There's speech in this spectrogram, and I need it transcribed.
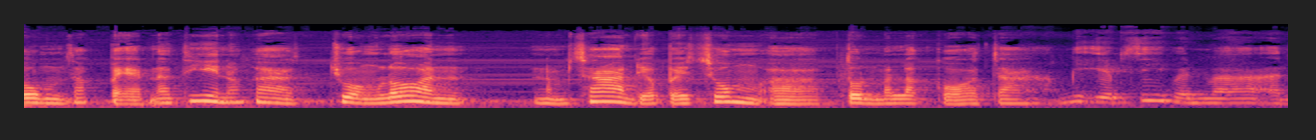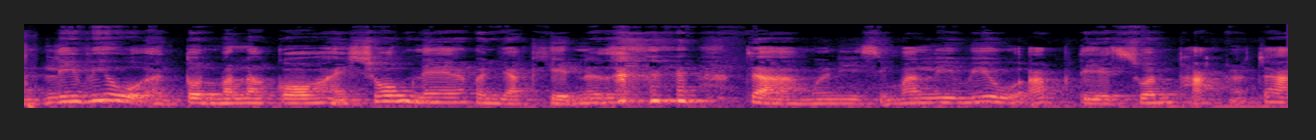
ต้มสัก8นาทีเนาะค่ะช่วงร้อนน้ำชาเดี๋ยวไปชมเอ่อต้นมะละกอจ้ามี FC เป็นมาอันรีวิวอันต้นมะละกอให้ชมแน่เพิ่นอยากเห็นนะจ้ามื้อนี้สิมารีวิว อัปเดตสวนผักนะจ้า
